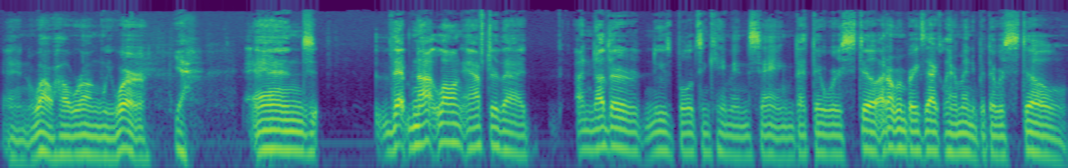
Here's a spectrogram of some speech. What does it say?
And wow, how wrong we were. Yeah. And that not long after that, another news bulletin came in saying that there were still I don't remember exactly how many, but there was still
